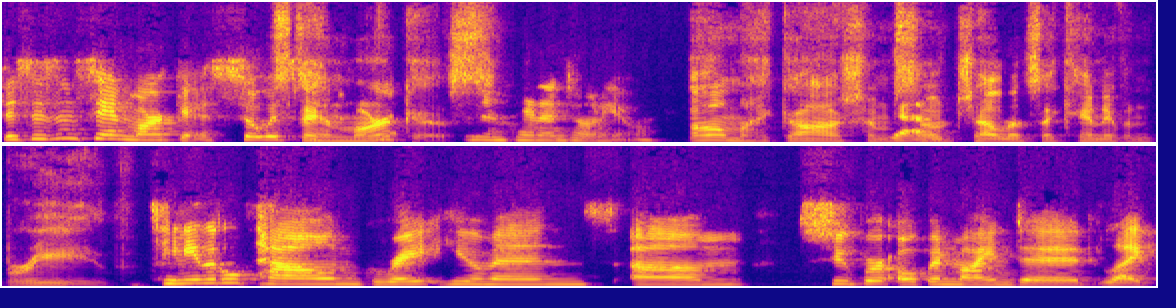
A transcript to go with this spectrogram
This is in San Marcos, so it's san marcos and San Antonio. oh my gosh i'm Yeah. so jealous i can't even breathe Teeny little town, great humans, um, super open minded, like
